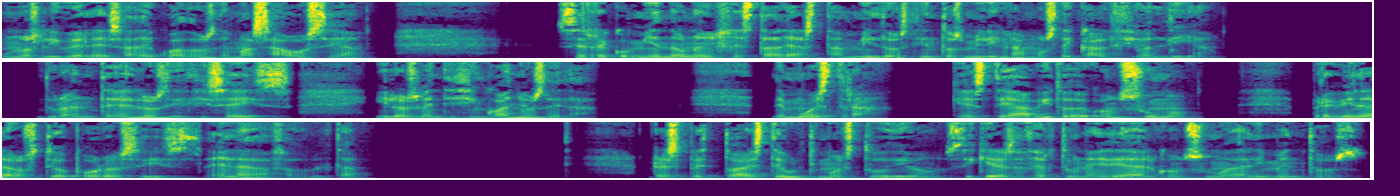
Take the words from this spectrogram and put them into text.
unos niveles adecuados de masa ósea se recomienda una ingesta de hasta 1.200 miligramos de calcio al día durante los 16 y los 25 años de edad. Demuestra que este hábito de consumo Previene la osteoporosis en la edad adulta. Respecto a este último estudio, si quieres hacerte una idea del consumo de alimentos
